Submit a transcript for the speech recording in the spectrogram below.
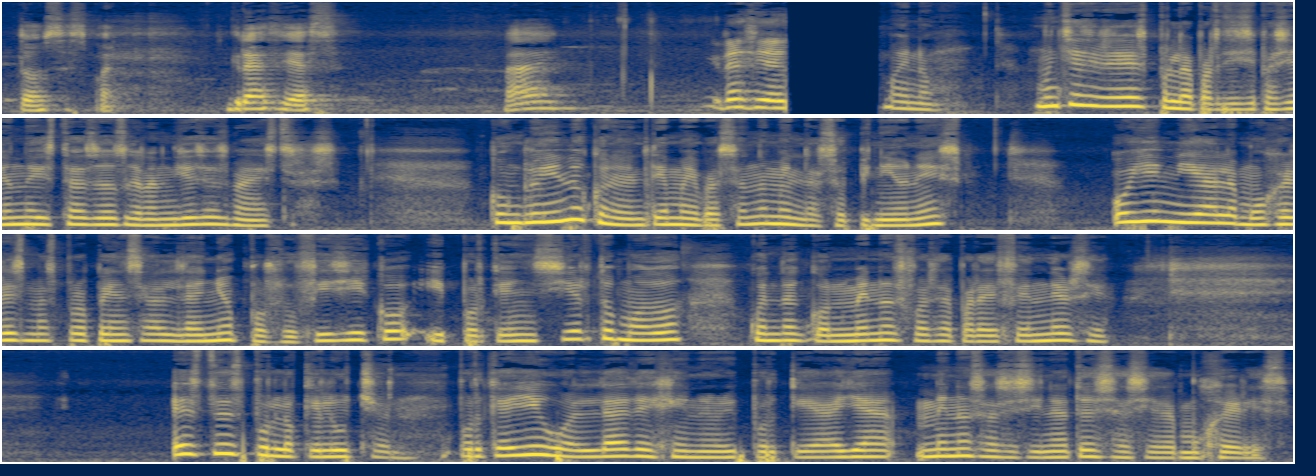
Entonces, bueno, gracias. Bye. Gracias. Bueno, muchas gracias por la participación de estas dos grandiosas maestras. Concluyendo con el tema y basándome en las opiniones, Hoy en día la mujer es más propensa al daño por su físico y porque en cierto modo cuentan con menos fuerza para defenderse. Esto es por lo que luchan, porque hay igualdad de género y porque haya menos asesinatos hacia mujeres.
